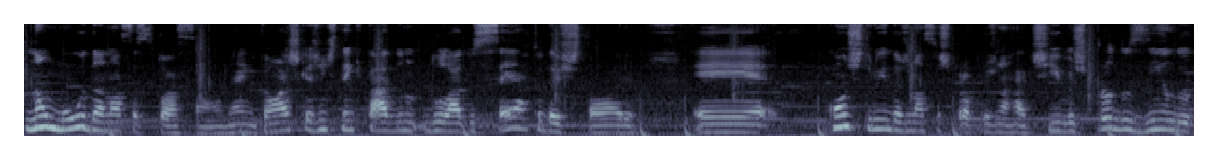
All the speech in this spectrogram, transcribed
não muda a nossa situação, né? Então acho que a gente tem que estar do, do lado certo da história, é, construindo as nossas próprias narrativas, produzindo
